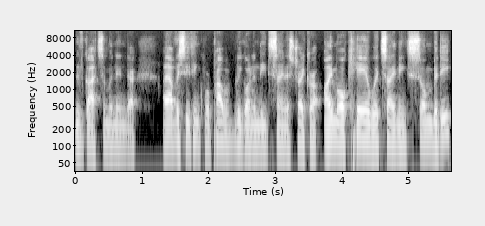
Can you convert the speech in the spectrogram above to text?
we've got someone in there. I obviously think we're probably going to need to sign a striker. I'm okay with signing somebody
